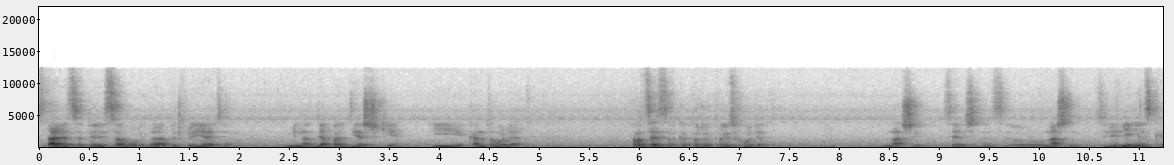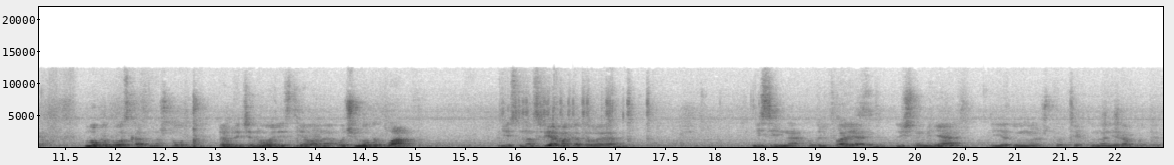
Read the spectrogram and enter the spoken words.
ставятся перед собой да, предприятием именно для поддержки и контроля процессов, которые происходят в, нашей, в нашем селе Ленинское. Много было сказано, что приобретено или сделано. Очень много планов. Есть у нас ферма, которая не сильно удовлетворяет лично меня, и я думаю, что тех, кто на ней работает.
